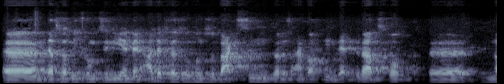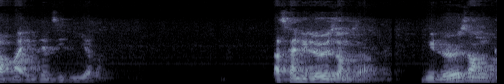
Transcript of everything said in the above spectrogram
das wird nicht funktionieren. Wenn alle versuchen zu wachsen, wird es einfach den Wettbewerbsdruck äh, nochmal intensivieren. Was kann die Lösung sein? Die Lösung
